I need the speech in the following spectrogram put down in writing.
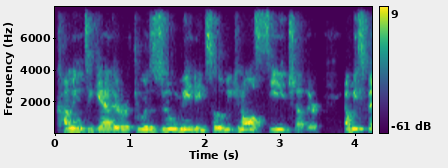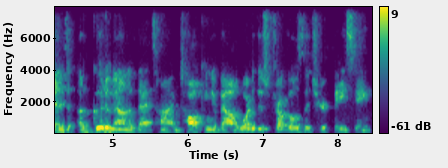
coming together through a Zoom meeting so that we can all see each other. And we spend a good amount of that time talking about what are the struggles that you're facing?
